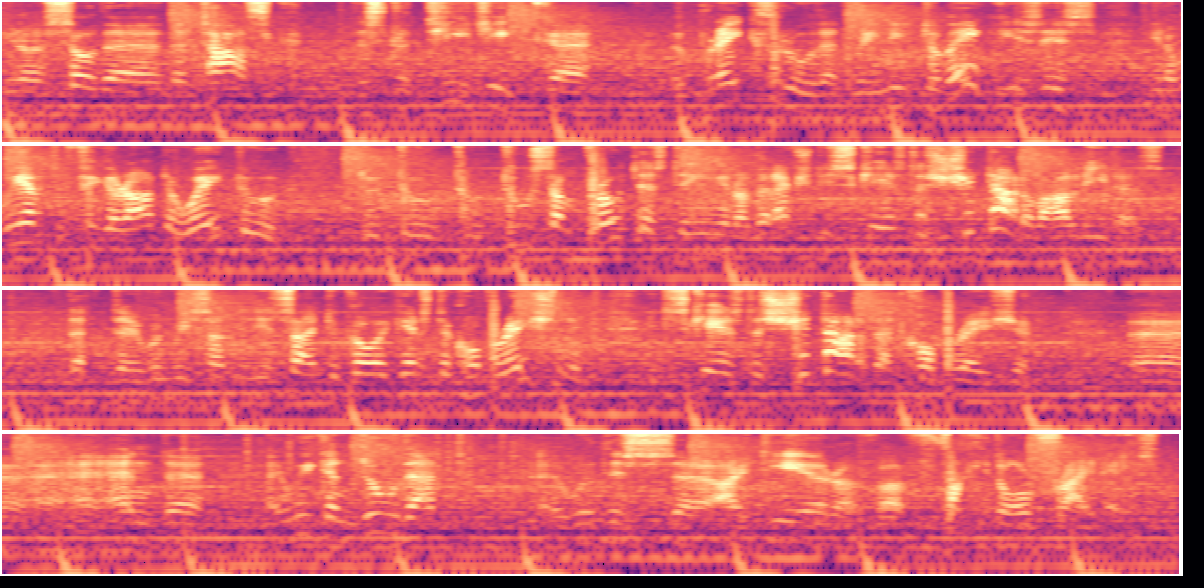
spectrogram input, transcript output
You know, so the, the task, the strategic uh, breakthrough that we need to make is, is, you know, we have to figure out a way to, to, to, to do some protesting, you know, that actually scares the shit out of our leaders. That uh, when we suddenly decide to go against a corporation, it, it scares the shit out of that corporation. Uh, and, uh, and we can do that uh, with this uh, idea of, of fuck it all Fridays.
